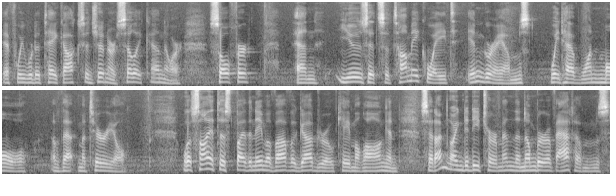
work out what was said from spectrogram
If we were to take oxygen or silicon or sulfur and use its atomic weight in grams, we'd have one mole of that material. Well, a scientist by the name of Avogadro came along and said, I'm going to determine the number of atoms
